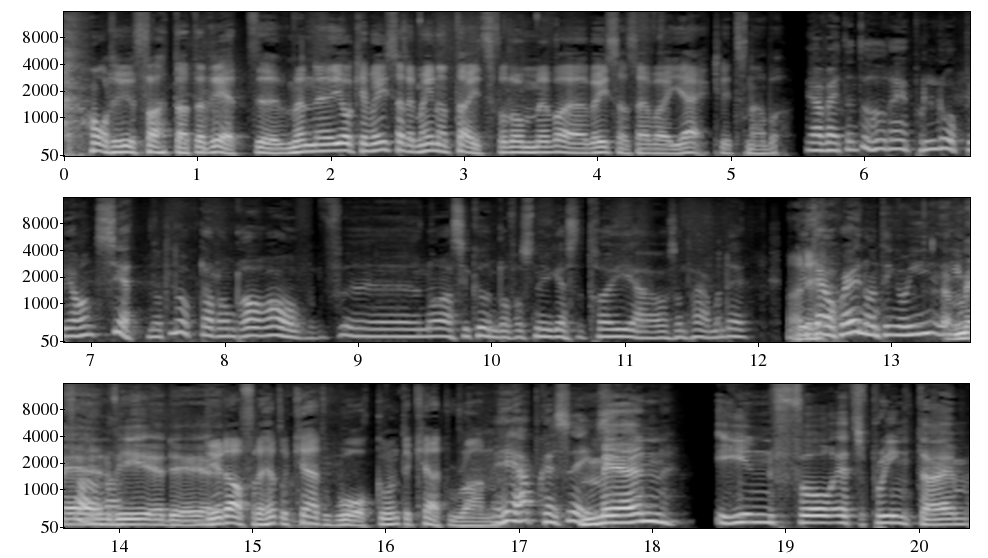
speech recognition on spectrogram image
har du ju fattat det rätt. Men eh, jag kan visa dig mina tights för de var- visar sig vara jäkligt snabba. Jag vet inte hur det är på lopp. Jag har inte sett något lopp där de drar av eh, några sekunder för snyggaste tröja och sånt här. Men det, Ja, det, det- kanske är någonting att in, införa. Men, vi, Det är det, därför det heter catwalk och inte catrun. Ja, precis. men inför ett springtime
